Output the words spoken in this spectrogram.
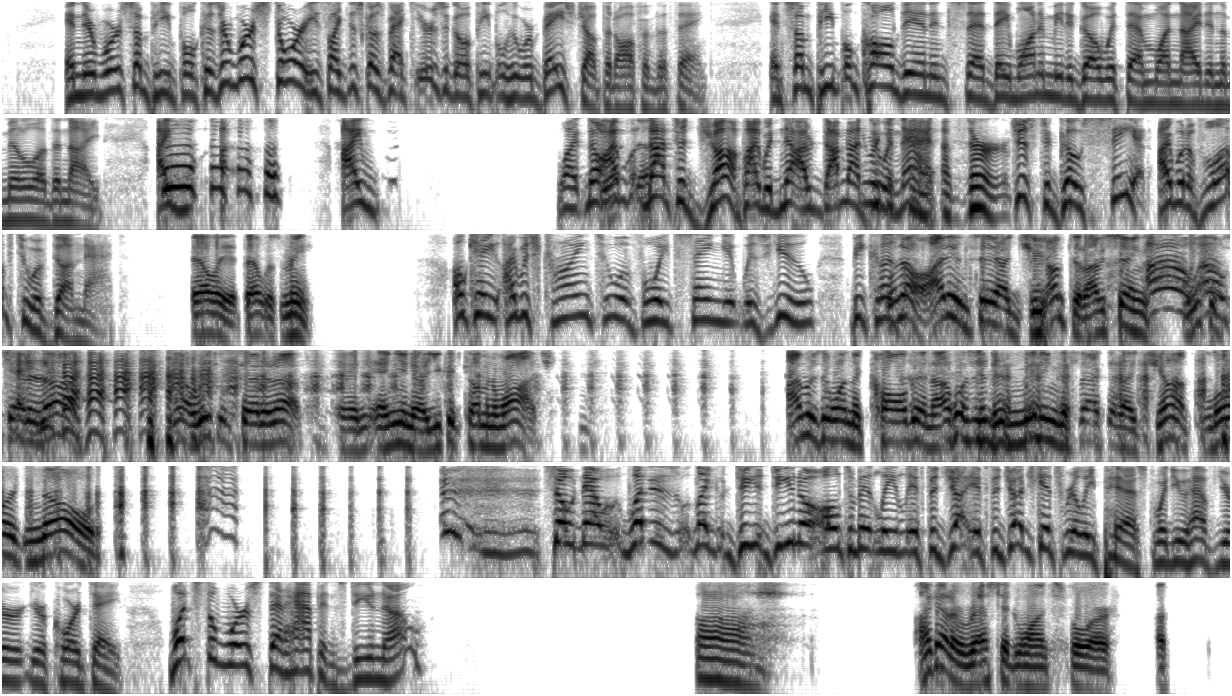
and there were some people because there were stories like this goes back years ago of people who were base jumping off of the thing, and some people called in and said they wanted me to go with them one night in the middle of the night. I I. What? No, I, Yep, that- not to jump. I would not. I'm not You were doing just that. Observe. Just to go see it. I would have loved to have done that. Elliot, that was me. Okay, I was trying to avoid saying it was you because. Well, no, I didn't say I jumped it. I was saying Oh, we could okay. set it up. no, we could set it up, and and you know you could come and watch. I was the one that called in. I wasn't admitting the fact that I jumped. Lord, no. so now, what is like? Do you do you know ultimately if the ju- if the judge gets really pissed when you have your your court date? What's the worst that happens? Do you know? Uh, I got arrested once for a,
